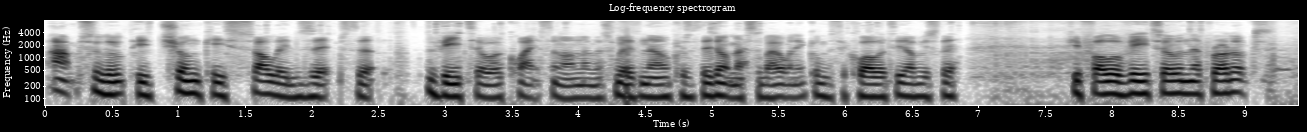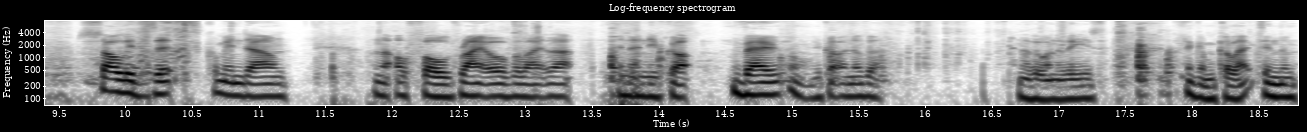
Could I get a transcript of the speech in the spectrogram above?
absolutely chunky solid zips that Veto are quite synonymous with now because they don't mess about when it comes to quality obviously. If you follow Veto and their products solid zips coming down and that'll fold right over like that. And then you've got very oh you've got another another one of these. I think I'm collecting them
